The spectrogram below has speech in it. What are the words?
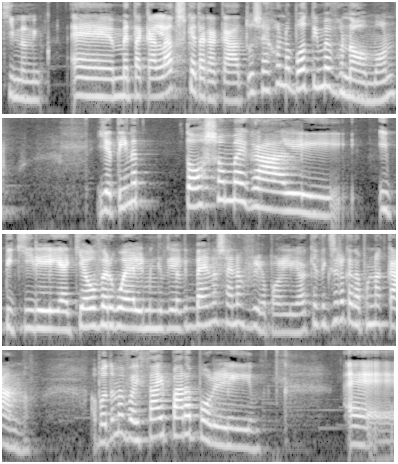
κοινωνικό, ε, με τα καλά τους και τα κακά τους, έχω να πω ότι είμαι ευγνώμων, γιατί είναι τόσο μεγάλη η ποικιλία και overwhelming, δηλαδή μπαίνω σε ένα βιβλιοπωλείο και δεν ξέρω κατά πού να κάνω. Οπότε με βοηθάει πάρα πολύ ε,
